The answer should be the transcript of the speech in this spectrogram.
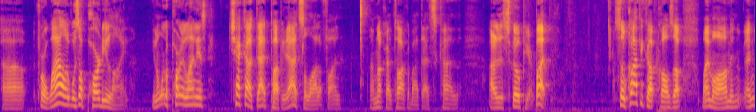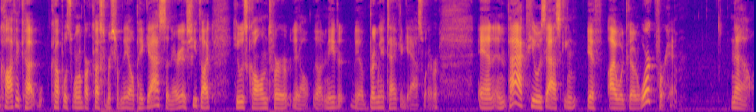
Uh, for a while, it was a party line. You know what a party line is? Check out that puppy. That's a lot of fun. I'm not going to talk about that. It's kind of out of the scope here. But so Coffee Cup calls up my mom, and, and Coffee Cup, Cup was one of our customers from the LP gas scenario. She thought he was calling for, you know, uh, to, you know, bring me a tank of gas, whatever. And in fact, he was asking if I would go to work for him. Now,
